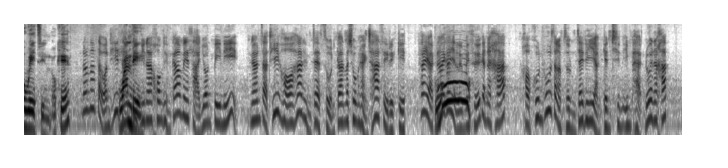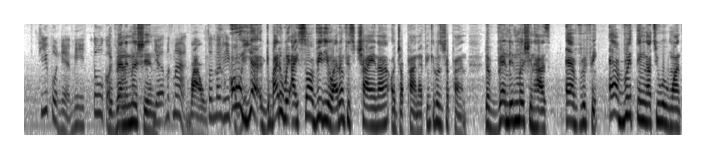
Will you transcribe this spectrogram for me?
awaiting, okay? เริ่มตั้งแต่วันที่ One day 30 มีนาคมถึง 9 เมษายนปีนี้ งานจัดที่หอ5-7ศูนย์การประชุมแห่งชาติสิริกิติ์ถ้าอยากได้ก็อย่าลืมไปซื้อกันนะครับ ขอบคุณผู้สนับสนุนใจดีอย่าง Genshin Impact ด้วยนะครับ ที่ญี่ปุ่นเนี่ยมีตู้กด The vending น้ำ machine. เยอะมาก Wow. จนบางทีผม Oh yeah. By the way, I saw a video. I don't know if it's China or Japan. I think it was Japan. The vending machine has everything, everything that you will want,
